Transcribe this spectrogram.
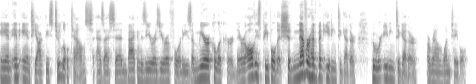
and in Antioch, these two little towns, as I said, back in the 0040s, a miracle occurred. There were all these people that should never have been eating together who were eating together around one table.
